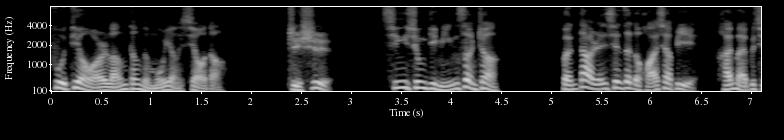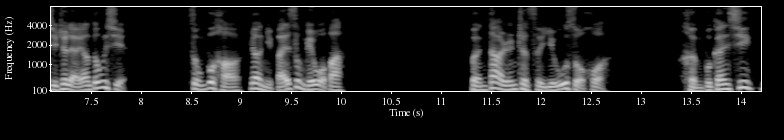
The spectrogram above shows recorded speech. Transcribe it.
副吊儿郎当的模样，笑道：“只是亲兄弟明算账，本大人现在的华夏币还买不起这两样东西，总不好让你白送给我吧？本大人这次一无所获，很不甘心，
